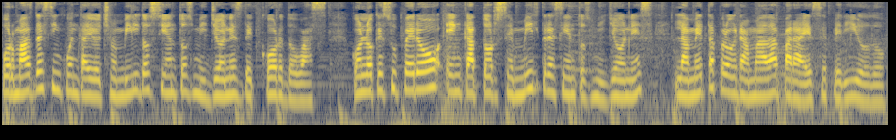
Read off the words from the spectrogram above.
por más de 58.200 millones de córdobas, con lo que superó en 14.300 millones la meta programada para ese periodo,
